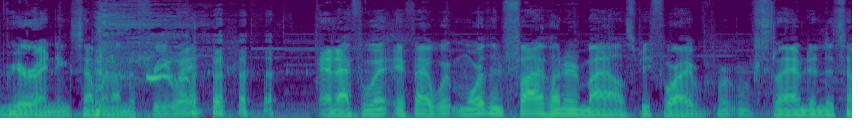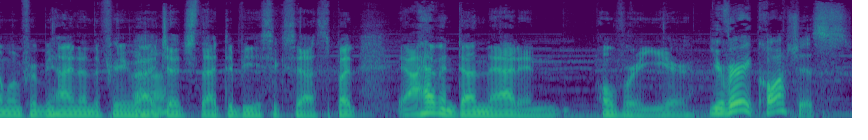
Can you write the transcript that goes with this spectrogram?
rear-ending someone on the freeway. and if, went, if I went more than 500 miles before I r- slammed into someone from behind on the freeway, Uh-huh. I judged that to be a success. But I haven't done that in over a year. You're very cautious.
